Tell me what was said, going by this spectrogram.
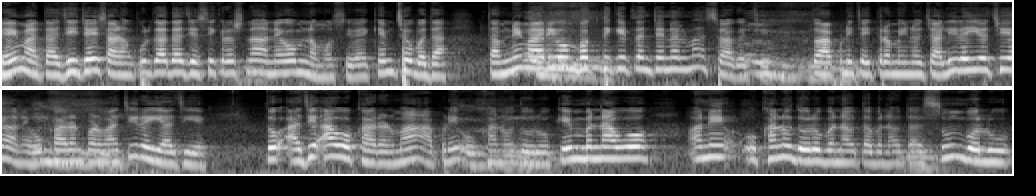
જય માતાજી, જય સાળંગપુર દાદા, જય શ્રી કૃષ્ણ અને ઓમ નમો શિવાય. કેમ છો બધા? તમને મારી ઓમ ભક્તિ કીર્તન ચેનલમાં સ્વાગત છે. તો આપણી ચૈત્ર મહિનો ચાલી રહ્યો છે અને ઓખારણ પણ વાંચી રહ્યા છીએ. તો આજે આ ઓખારણમાં આપણે ઓખાનો દોરો કેમ બનાવવો અને ઓખાનો દોરો બનાવતા બનાવતા શું બોલવું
